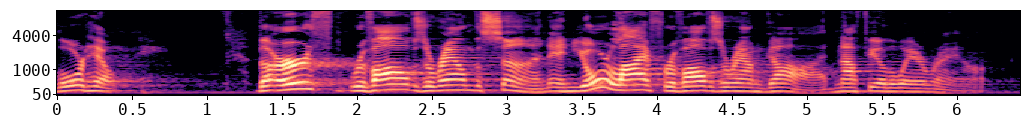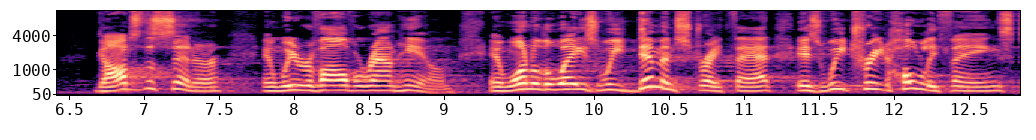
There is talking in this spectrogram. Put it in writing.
Lord help me. The earth revolves around the sun, and your life revolves around God, not the other way around. God's the center, and we revolve around Him. And one of the ways we demonstrate that is we treat holy things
